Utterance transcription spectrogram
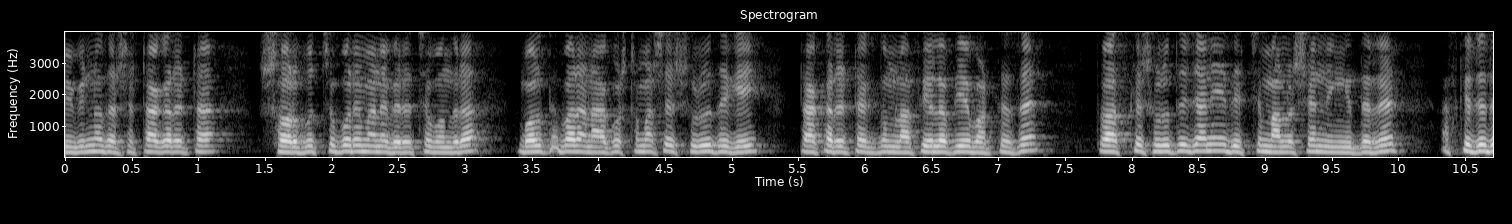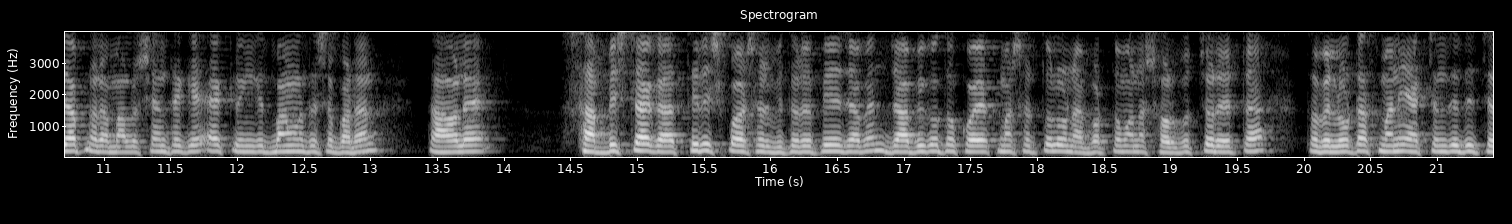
বিভিন্ন দেশের টাকা রেটটা সর্বোচ্চ পরিমাণে বেড়েছে বন্ধুরা। বলতে পারেন আগস্ট মাসের শুরু থেকেই টাকা রেটটা একদম লাফিয়ে লাফিয়ে বাড়তেছে। তো আজকে শুরুতে জানিয়ে দিচ্ছি মালয়েশিয়ান রিঙ্গিতের রেট। আজকে যদি আপনারা মালয়েশিয়ান থেকে এক রিঙ্গিত বাংলাদেশে পাঠান তাহলে ছাব্বিশ টাকা তিরিশ পয়সার ভিতরে পেয়ে যাবেন। যা বিগত কয়েক মাসের তুলনায় বর্তমানে সর্বোচ্চ রেটটা। তবে লোটাস মানি এক্সচেঞ্জে দিচ্ছে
